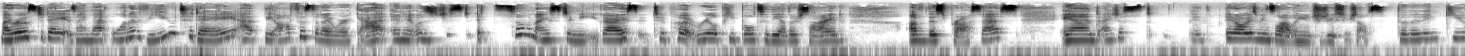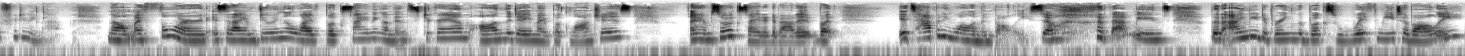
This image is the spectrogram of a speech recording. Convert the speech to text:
My rose today is I met one of you today at the office that I work at, and it was just, it's so nice to meet you guys, to put real people to the other side of this process. And I just, it, it always means a lot when you introduce yourselves. So thank you for doing that. Now, my thorn is that I am doing a live book signing on Instagram on the day my book launches. I am so excited about it, but it's happening while I'm in Bali. So that means that I need to bring the books with me to Bali,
